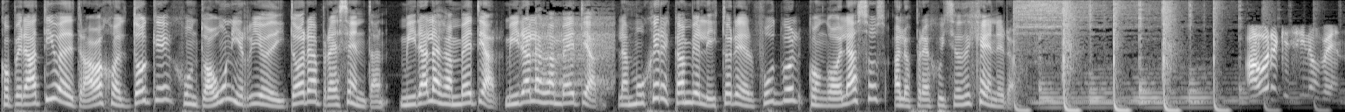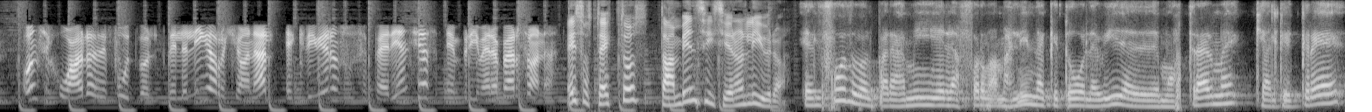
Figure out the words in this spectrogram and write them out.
Cooperativa de Trabajo al Toque junto a Río Editora presentan Miralas gambetear, miralas gambetear. Las mujeres cambian la historia del fútbol con golazos a los prejuicios de género. Ahora que sí nos ven, 11 jugadoras de fútbol de la Liga Regional escribieron sus experiencias en primera persona. Esos textos también se hicieron libro. El fútbol para mí es la forma más linda que tuvo la vida de demostrarme que al que cree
